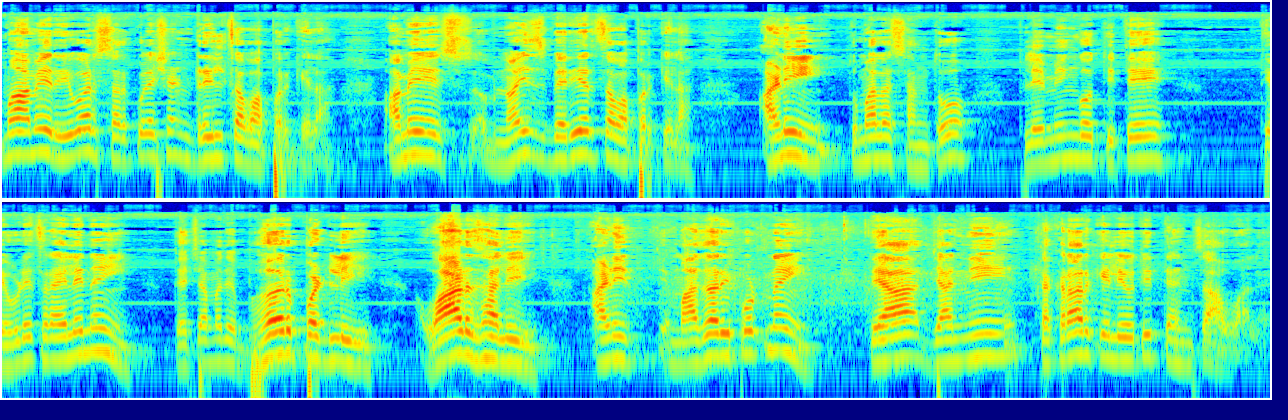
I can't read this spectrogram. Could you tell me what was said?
मग आम्ही रिव्हर्स सर्क्युलेशन ड्रिलचा वापर केला. आम्ही नॉईज बॅरियरचा वापर केला. आणि तुम्हाला सांगतो फ्लेमिंगो तिथे तेवढेच राहिले नाही. त्याच्यामध्ये भर पडली वाढ झाली. आणि माझा रिपोर्ट नाही. त्या ज्यांनी तक्रार केली होती त्यांचा अहवाल आहे.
